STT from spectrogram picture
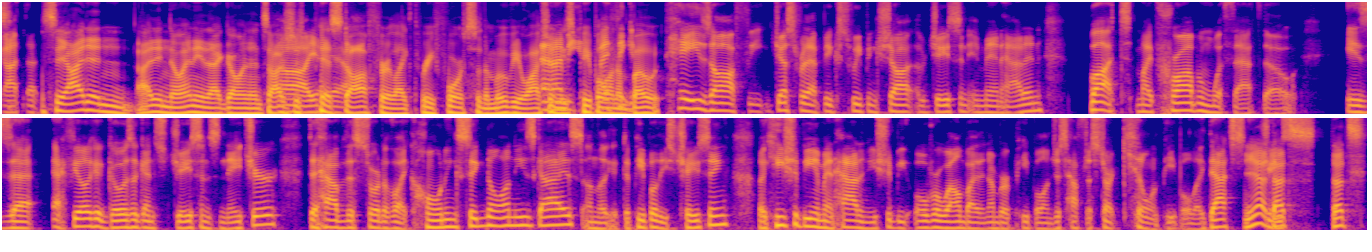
got that. see. I didn't. I didn't know any of that going in, so I was Oh, just yeah, pissed yeah. off for like three fourths of the movie watching And I these mean, people I on a boat. pays off just for that big sweeping shot of Jason in Manhattan. But my problem with that though is that I feel like it goes against Jason's nature to have this sort of like honing signal on these guys, on the, the people he's chasing. Like he should be in Manhattan, he should be overwhelmed by the number of people and just have to start killing people. Like that's Yeah, Jason- that's that's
